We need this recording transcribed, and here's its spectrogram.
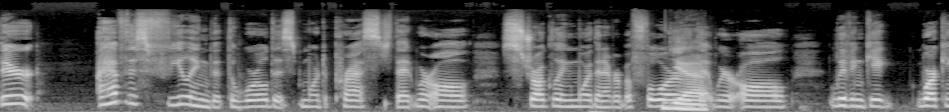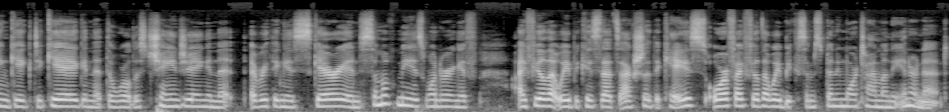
there I have this feeling that the world is more depressed that we're all struggling more than ever before Yeah. that we're all living gig working gig to gig and that the world is changing and that everything is scary and some of me is wondering if I feel that way because that's actually the case or if I feel that way because I'm spending more time on the internet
